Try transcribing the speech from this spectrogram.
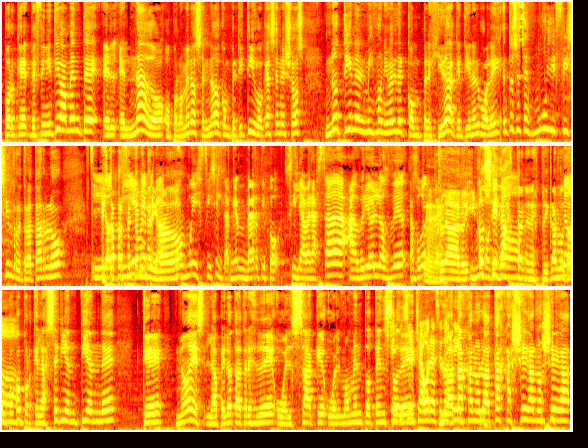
porque definitivamente el, el nado, o por lo menos el nado competitivo que hacen ellos, no tiene el mismo nivel de complejidad que tiene el volei. Entonces es muy difícil retratarlo. Lo Está perfectamente tiene, pero animado. Es muy difícil también ver, tipo, si la abrazada abrió los dedos. Tampoco. Eh. Claro, y no se no- gastan en explicarlo no. tampoco porque la serie entiende que no es la pelota 3D o el saque o el momento tenso Sí, de sí, lo así. ataja, no lo ataja, llega, no llega.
